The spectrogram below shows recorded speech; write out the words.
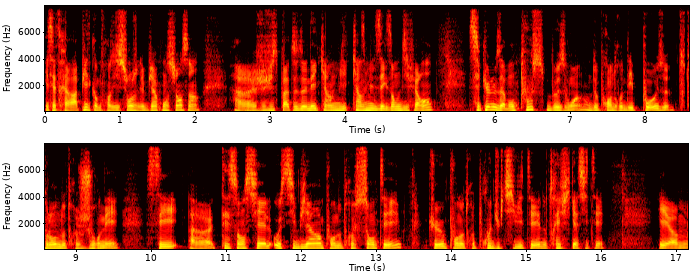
et c'est très rapide comme transition, j'en ai bien conscience. Hein. Euh, je ne vais juste pas te donner 15 000 exemples différents. C'est que nous avons tous besoin de prendre des pauses tout au long de notre journée. C'est euh, essentiel aussi bien pour notre santé que pour notre productivité, notre efficacité. Et euh,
